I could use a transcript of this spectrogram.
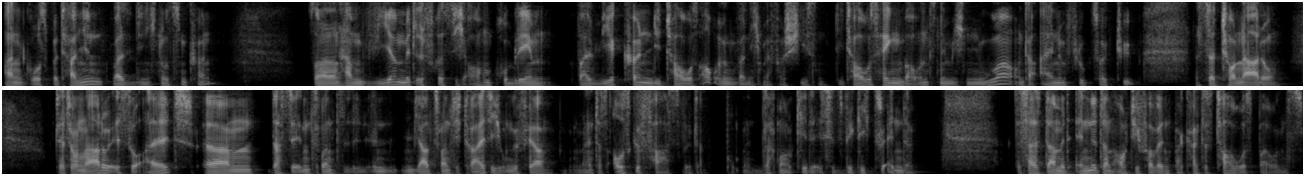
an Großbritannien, weil sie die nicht nutzen können, sondern dann haben wir mittelfristig auch ein Problem, weil wir können die Taurus auch irgendwann nicht mehr verschießen. Die Taurus hängen bei uns nämlich nur unter einem Flugzeugtyp, das ist der Tornado. Der Tornado ist so alt, ähm, dass der in 20, im Jahr 2030 ungefähr, wenn das ausgefasst wird, sagt man, okay, der ist jetzt wirklich zu Ende. Das heißt, damit endet dann auch die Verwendbarkeit des Taurus bei uns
